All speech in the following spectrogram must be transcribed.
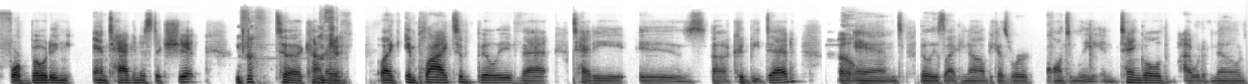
foreboding antagonistic shit to kind Okay. of like imply to Billy that Teddy is uh, could be dead. oh, And Billy's like, no, because we're quantumly entangled. I would have known.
